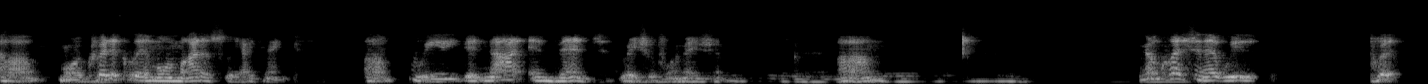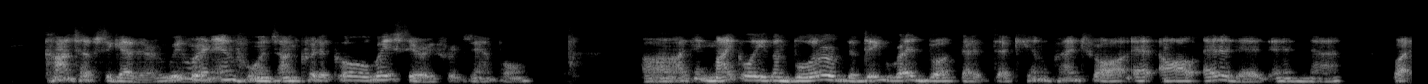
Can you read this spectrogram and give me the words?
um, more critically and more modestly, I think. Um, we did not invent racial formation. Um, no question that we put concepts together. We were an influence on critical race theory, for example. Uh, I think Michael even blurbed the big red book that uh, Kim Crenshaw et al. edited in uh, what,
